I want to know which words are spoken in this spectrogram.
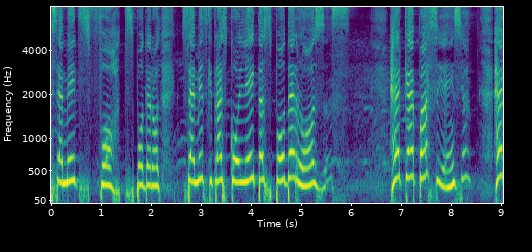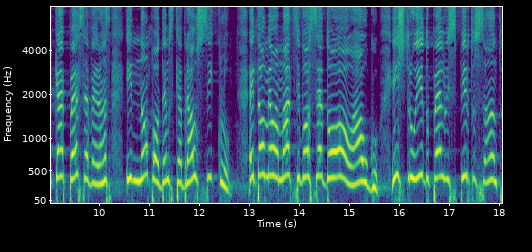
Sementes fortes, poderosas. Sementes que traz colheitas poderosas. Requer paciência requer perseverança e não podemos quebrar o ciclo. Então, meu amado, se você doou algo instruído pelo Espírito Santo,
